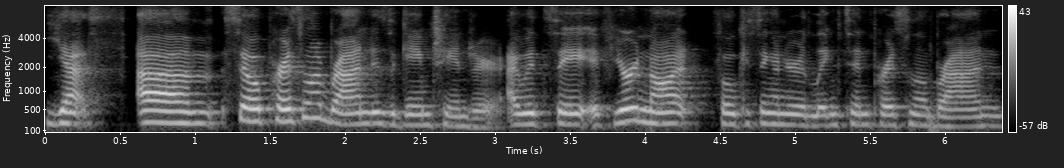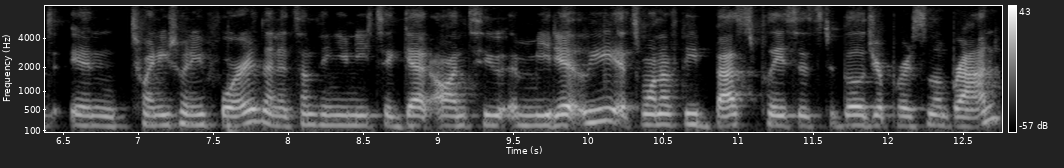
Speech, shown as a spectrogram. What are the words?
Yes. Um, so personal brand is a game changer. I would say if you're not focusing on your LinkedIn personal brand in 2024, then it's something you need to get onto immediately. It's one of the best places to build your personal brand,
